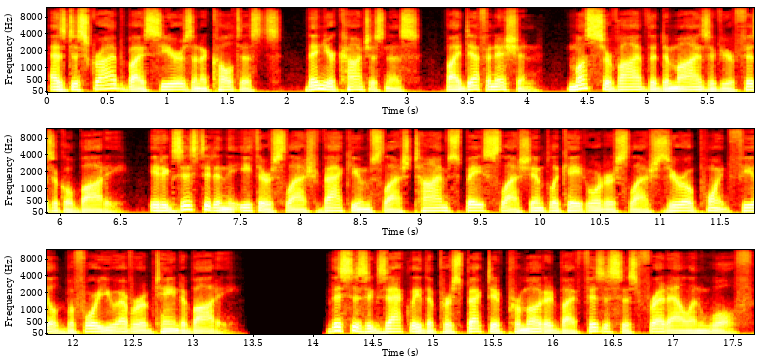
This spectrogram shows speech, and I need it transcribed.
as described by seers and occultists, then your consciousness, by definition, must survive the demise of your physical body. It existed in the ether slash vacuum slash time space slash implicate order slash zero point field before you ever obtained a body. This is exactly the perspective promoted by physicist Fred Alan Wolf,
